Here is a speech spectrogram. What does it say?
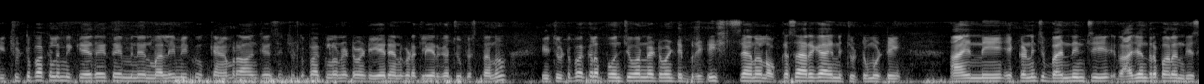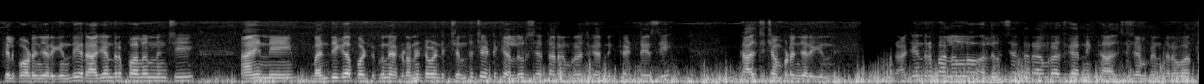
ఈ చుట్టుపక్కల మీకు ఏదైతే నేను మళ్ళీ మీకు కెమెరా ఆన్ చేసి చుట్టుపక్కల ఉన్నటువంటి ఏరియాను కూడా క్లియర్గా చూపిస్తాను. ఈ చుట్టుపక్కల పొంచి ఉన్నటువంటి బ్రిటిష్ సేనలు ఒక్కసారిగా ఆయన్ని చుట్టుముట్టి ఆయన్ని ఇక్కడి నుంచి బంధించి రాజేంద్రపాలెం తీసుకెళ్ళిపోవడం జరిగింది. రాజేంద్రపాలెం నుంచి ఆయన్ని బందీగా పట్టుకుని అక్కడ ఉన్నటువంటి చింత చెట్టుకి అల్లూరు సీతారామరాజు గారిని కట్టేసి కాల్చి చంపడం జరిగింది. రాజేంద్రపాలెంలో అల్లూరు సీతారామరాజు గారిని కాల్చి చంపిన తర్వాత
